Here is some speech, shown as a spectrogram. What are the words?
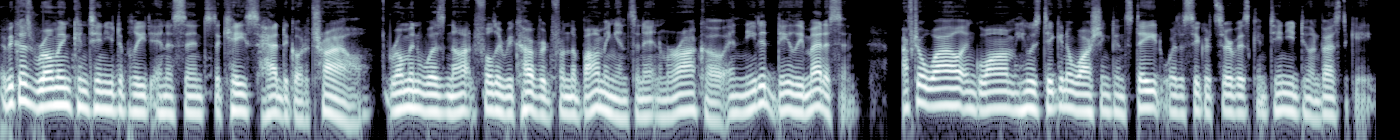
Because Roman continued to plead innocent, the case had to go to trial. Roman was not fully recovered from the bombing incident in Morocco and needed daily medicine. After a while in Guam, he was taken to Washington state where the Secret Service continued to investigate.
